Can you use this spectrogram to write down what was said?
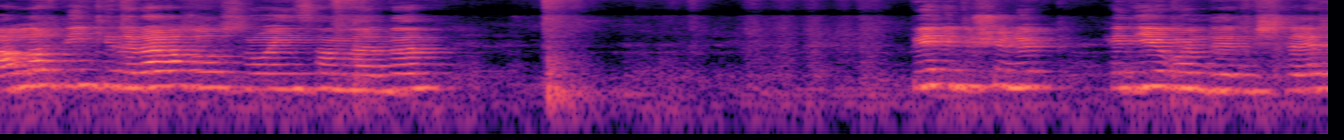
Allah bin kere razı olsun o insanlardan. Beni düşünüp hediye göndermişler.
